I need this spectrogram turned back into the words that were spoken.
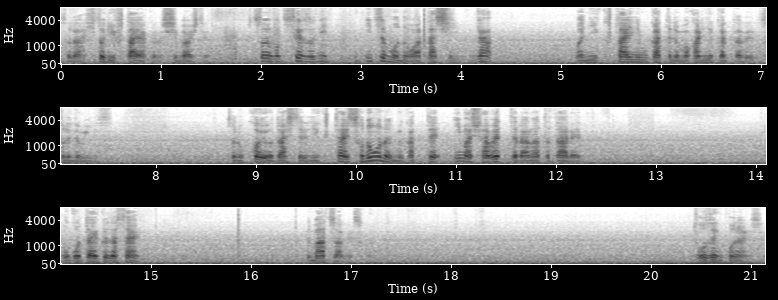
それは一人二役の芝居してる。そういうことせずにいつもの私が、まあ、肉体に向かってでも分かりにくかったらそれでもいいです。その声を出してる肉体そのものに向かって今喋ってるあなた誰？お答えください。で待つわけです。当然来ないです。よ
